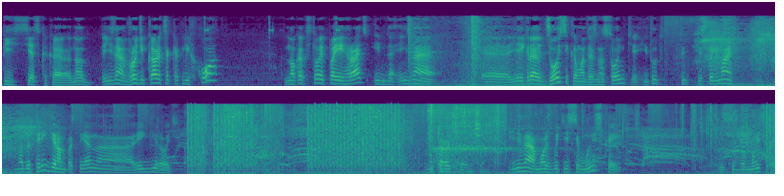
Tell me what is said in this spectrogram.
писец какая. Ну, я не знаю, вроде кажется как легко, но как стоит поиграть, именно, я не знаю, э, я играю джойстиком, это же на Соньке, и тут ты, ты же понимаешь, надо триггером постоянно реагировать. Ну, короче, не знаю, может быть, если мышкой, если бы мышкой,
